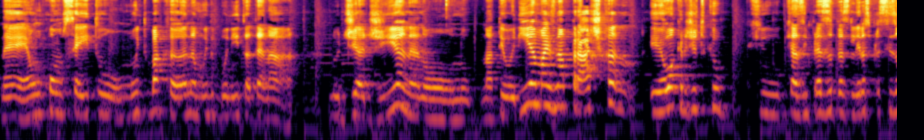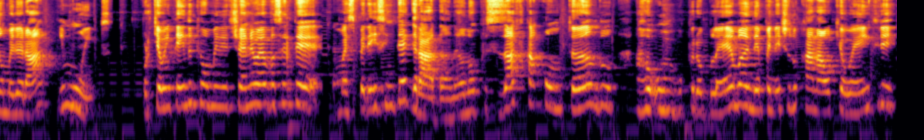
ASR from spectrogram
Né, é um conceito muito bacana, muito bonito até na, no dia a dia, né, no, no, na teoria, mas na prática eu acredito que, o, que, o, que as empresas brasileiras precisam melhorar e muito. Porque eu entendo que o Omnichannel é você ter uma experiência integrada, né? Eu não precisar ficar contando o problema, independente do canal que eu entre,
